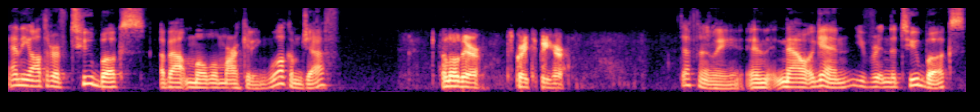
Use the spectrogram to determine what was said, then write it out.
and the author of two books about mobile marketing. Welcome, Jeff. Hello there. It's great to be here. Definitely. And now, again, you've written the two books.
